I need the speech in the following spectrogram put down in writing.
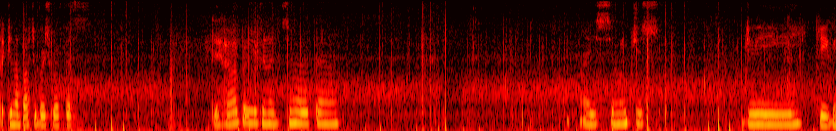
Aqui na parte de baixo vai ficar beterraba e aqui na de cima vai ficar as sementes de trigo.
